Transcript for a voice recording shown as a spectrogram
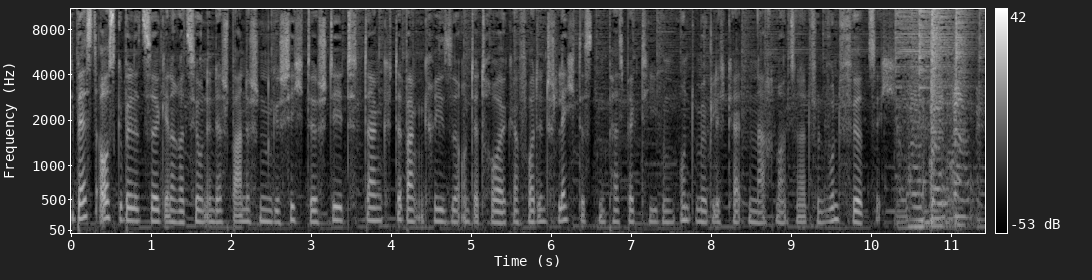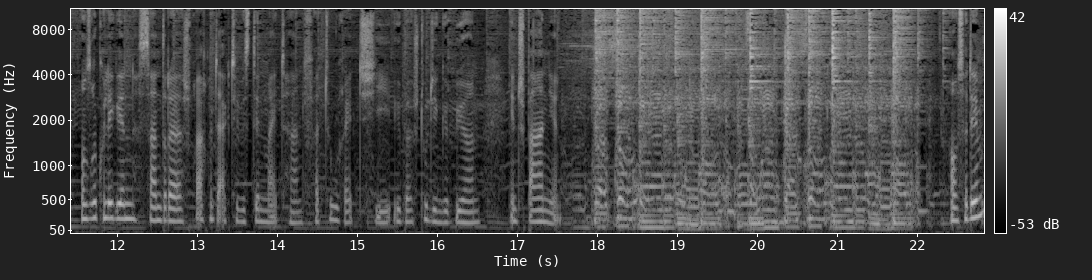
Die bestausgebildete Generation in der spanischen Geschichte steht dank der Bankenkrise und der Troika vor den schlechtesten Perspektiven und Möglichkeiten nach 1945. Unsere Kollegin Sandra sprach mit der Aktivistin Maitan Faturecci über Studiengebühren in Spanien. Außerdem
